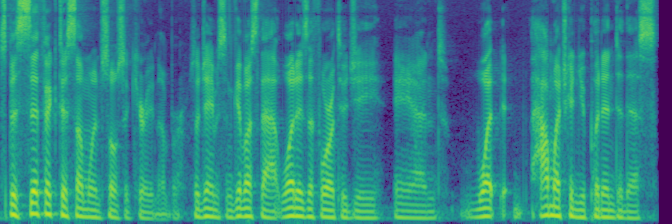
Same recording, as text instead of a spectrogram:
specific to someone's social security number. So, Jamison, give us that. What is a 402g, and what? How much can you put into this,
